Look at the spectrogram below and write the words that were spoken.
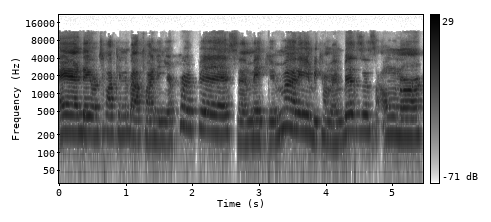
and they were talking about finding your purpose and making money and becoming a business owner.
